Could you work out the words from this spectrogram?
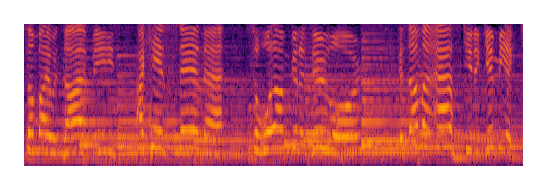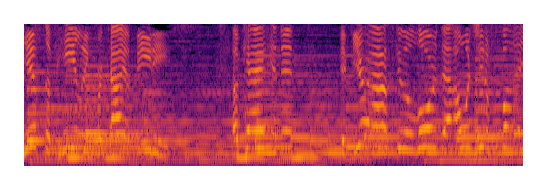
somebody with diabetes, I can't stand that. So, what I'm going to do, Lord, is I'm going to ask you to give me a gift of healing for diabetes. Okay? And then, if you're asking the Lord that, I want you to find,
